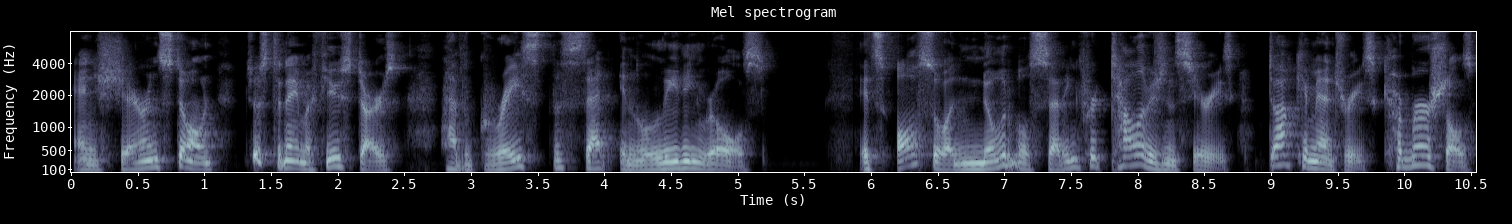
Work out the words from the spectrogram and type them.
and Sharon Stone, just to name a few stars, have graced the set in leading roles. It's also a notable setting for television series, documentaries, commercials,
